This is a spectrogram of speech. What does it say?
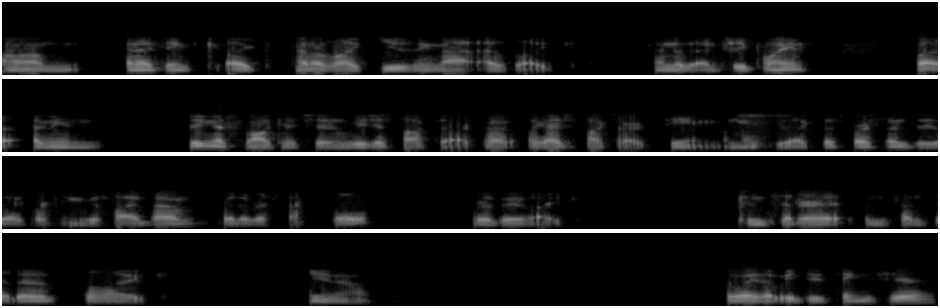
Um, and I think like kind of like using that as like kind of the entry point. But I mean, being a small kitchen, we just talked to our. Like I just talked to our team. I'm like, do you like this person? Do you like working beside them? Were they respectful? Were they like considerate and sensitive to like, you know, the way that we do things here,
